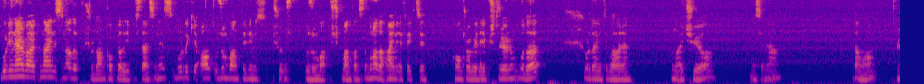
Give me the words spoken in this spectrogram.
Bu lineer wipe'ın aynısını alıp şuradan kopyalayıp isterseniz buradaki alt uzun bant dediğimiz şu üst uzun bant, küçük bant aslında. Buna da aynı efekti kontrol ile yapıştırıyorum. Bu da şuradan itibaren bunu açıyor. Mesela. Tamam.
